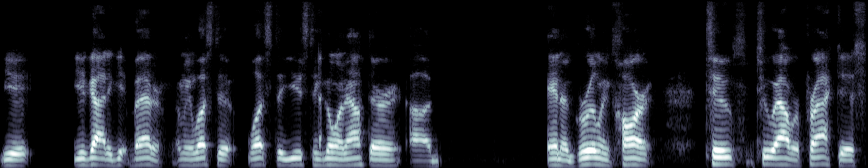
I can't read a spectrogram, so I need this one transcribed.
you you got to get better. I mean, what's the what's the use in going out there uh, in a grueling hard two two hour practice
